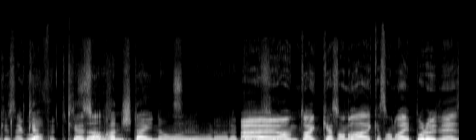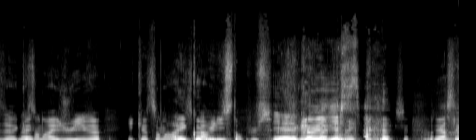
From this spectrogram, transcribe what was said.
Qu'est-ce que ça go Ca- en fait Cassandra Einstein hein, on, on l'a- on l'appelle bah, en même temps, Cassandra, Cassandra est polonaise, Cassandra est juive et Cassandra Elle est communiste en plus Et elle est communiste. D'ailleurs, c'est-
